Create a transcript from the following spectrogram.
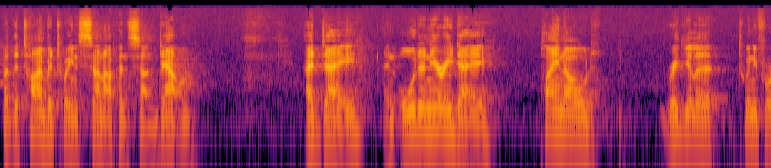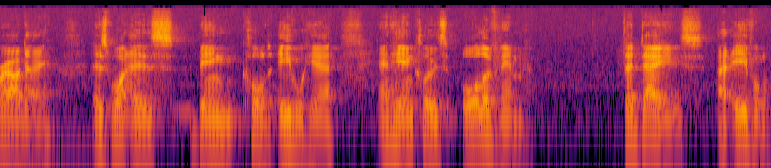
but the time between sun up and sundown. A day, an ordinary day, plain old regular 24 hour day is what is being called evil here, and he includes all of them. The days are evil.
